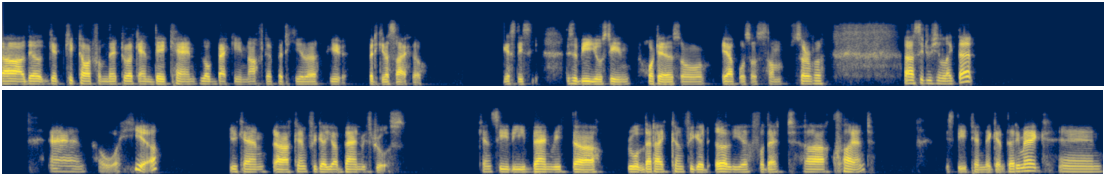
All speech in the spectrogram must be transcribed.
uh, they'll get kicked out from network and they can log back in after a particular particular cycle. I guess this this will be used in hotels or airports or some server uh, situation like that. And over here, you can uh, configure your bandwidth rules. You can see the bandwidth uh, rule that I configured earlier for that uh, client is the 10 meg and 30 meg. And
